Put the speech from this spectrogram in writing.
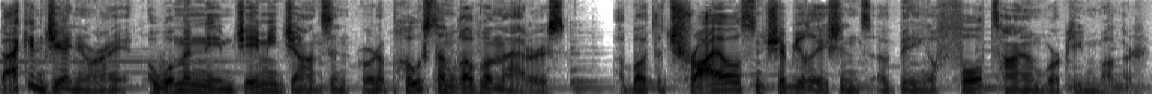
Back in January, a woman named Jamie Johnson wrote a post on Love What Matters about the trials and tribulations of being a full time working mother.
